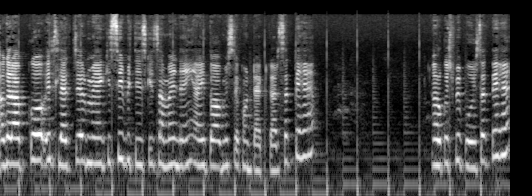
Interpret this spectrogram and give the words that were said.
अगर आपको इस लेक्चर में किसी भी चीज़ की समझ नहीं आई तो आप मुझसे कांटेक्ट कर सकते हैं और कुछ भी पूछ सकते हैं।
